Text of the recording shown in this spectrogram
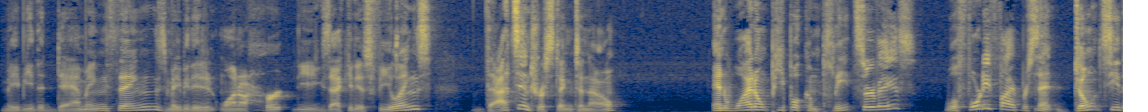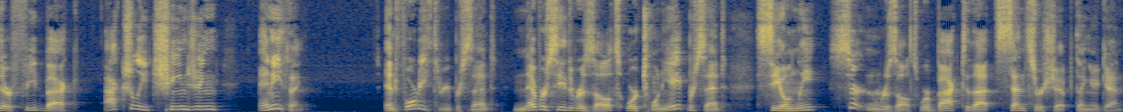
maybe the damning things, maybe they didn't want to hurt the executive's feelings. That's interesting to know. And why don't people complete surveys? Well, 45% don't see their feedback actually changing anything. And 43% never see the results, or 28% see only certain results. We're back to that censorship thing again.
